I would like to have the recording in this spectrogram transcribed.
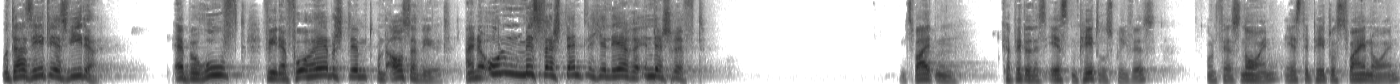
Und da seht ihr es wieder. Er beruft, wen er vorher bestimmt und auserwählt. Eine unmissverständliche Lehre in der Schrift. Im zweiten Kapitel des ersten Petrusbriefes und Vers 9, 1. Petrus 2, 9,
